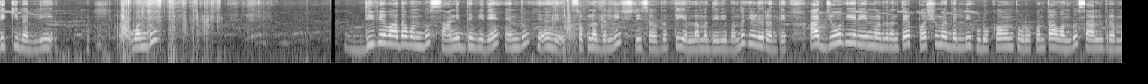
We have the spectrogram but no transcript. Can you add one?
ದಿಕ್ಕಿನಲ್ಲಿ ಒಂದು ದಿವ್ಯವಾದ ಒಂದು ಸಾನ್ನಿಧ್ಯವಿದೆ ಎಂದು ಸ್ವಪ್ನದಲ್ಲಿ ಶ್ರೀ ಸವದತ್ತಿ ಯಲ್ಲಮ್ಮ ದೇವಿ ಬಂದು ಹೇಳಿದ್ರಂತೆ. ಆ ಜೋಗಿಯರು ಏನು ಮಾಡಿದ್ರಂತೆ? ಪಶ್ಚಿಮದಲ್ಲಿ ಹುಡುಕೊಂತ ಹುಡುಕೊಂತ ಒಂದು ಸಾಲಿಗ್ರಾಮ,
